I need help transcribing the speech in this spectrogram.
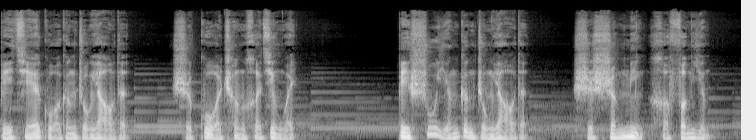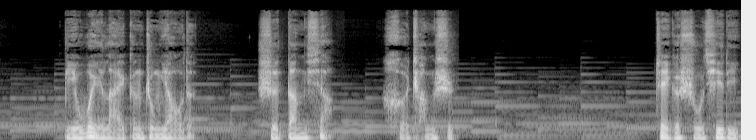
比结果更重要的是过程和敬畏，比输赢更重要的是生命和丰盈，比未来更重要的是当下和城市。这个暑期里，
